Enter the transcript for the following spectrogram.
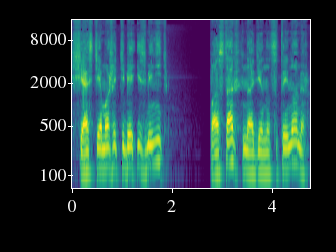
«Счастье может тебе изменить. Поставь на одиннадцатый номер».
